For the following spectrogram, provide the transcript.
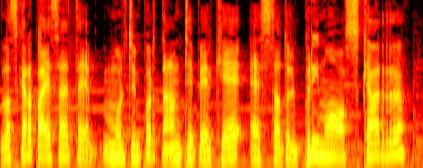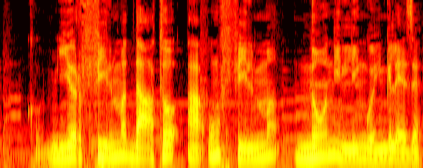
L'Oscar a Parasite è molto importante perché è stato il primo Oscar, miglior film, dato a un film non in lingua inglese,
